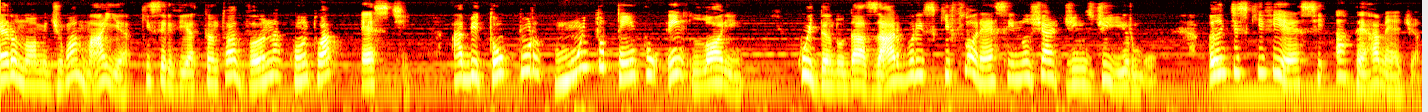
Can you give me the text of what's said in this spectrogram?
era o nome de uma maia que servia tanto a Vanna quanto a Este habitou por muito tempo em Lórien, cuidando das árvores que florescem nos jardins de Irmo, antes que viesse a Terra-média.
